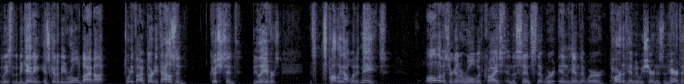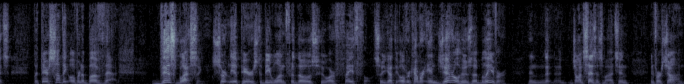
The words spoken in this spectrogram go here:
at least at the beginning, is going to be ruled by about 25, 30,000 Christian believers. It's, it's probably not what it means. All of us are going to rule with Christ in the sense that we're in Him, that we're part of Him, and we share in His inheritance. But there's something over and above that. This blessing certainly appears to be one for those who are faithful. So you got the overcomer in general who's a believer, and uh, John says as much in, in 1 John,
